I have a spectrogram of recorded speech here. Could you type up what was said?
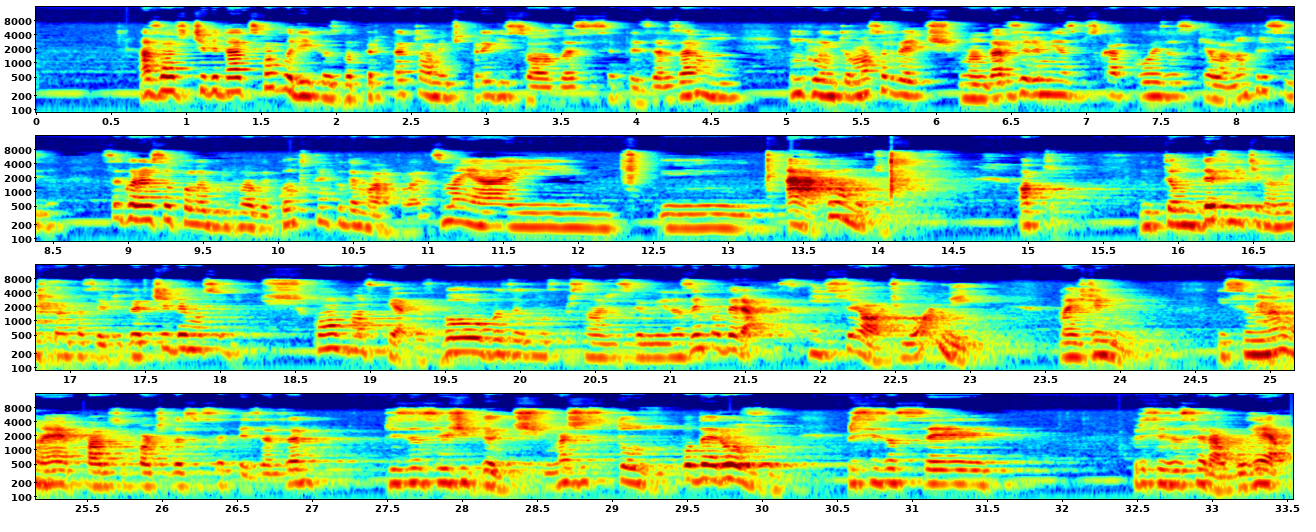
As atividades favoritas da perpetuamente preguiçosa SCP-001 incluem tomar sorvete, mandar Jeremias buscar coisas que ela não precisa, segurar seu fôlego para ver quanto tempo demora para ela desmaiar e, e... Ah, pelo amor de Deus. Ok. Então, definitivamente foi um passeio divertido e emocionante, com algumas piadas bobas e algumas personagens femininas empoderadas. Isso é ótimo, eu amei. Mas, de novo, isso não é para o suporte da SCP-001. Precisa ser gigante, majestoso, poderoso precisa ser precisa ser algo real.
